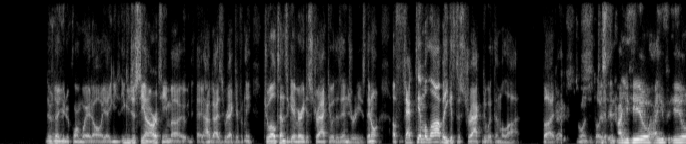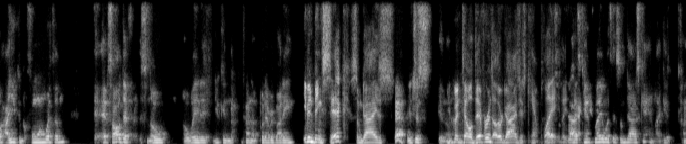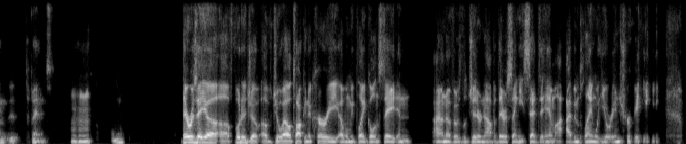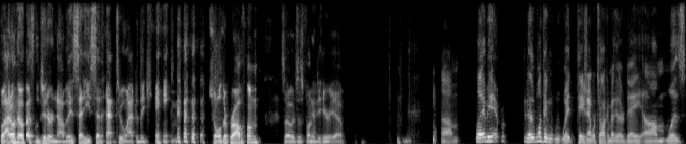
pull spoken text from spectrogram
There's no uniform way at all. Yeah, you can, you can just see on our team uh, how guys react differently. Joel tends to get very distracted with his injuries. They don't affect him a lot, but he gets distracted with them a lot. But everyone's just totally Just in different. how you heal, how you heal, how you can perform with them. It- It's all different. It's no no way that you can kind of put everybody. Even being sick, some guys Yeah, it just you know you couldn't tell a difference. Other guys just can't play. They some guys can't play with it. Some guys can. Like it kind of it depends. hmm Mhm. There was a uh, uh, footage of, of Joel talking to Curry uh, when we played Golden State, and I don't know if it was legit or not, but they were saying he said to him, I- "I've been playing with your injury," but I don't know if that's legit or not. But they said he said that to him after the game, shoulder problem. So it's just funny to hear. Yeah, Um, well, I mean, the one thing what Tage and I were talking about the other day um, was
